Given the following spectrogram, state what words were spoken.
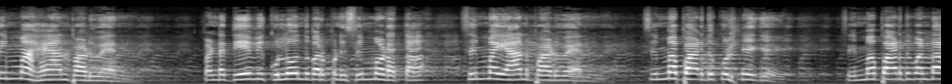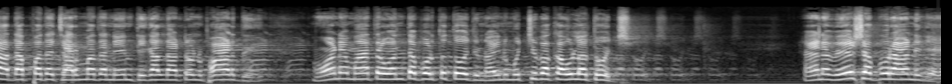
ಸಿಂಹ ಹ್ಯಾನ್ ಪಾಡುವೆನ್. ಪಂಡ ದೇವಿ ಕುಲ್ಲೊಂದು ಬರ್ಪುನಿ ಸಿಂಹಡತ್ತ ಸಿಂಹ ಯಾನ್ ಪಾಡುವೆನ್. ಸಿಂಹ ಪಾಡ್ದು ಕುಲ್ಲಿಗೆ ಸಿಂಹ ಪಾಡ್ದು ಪಂಡ ದಪ್ಪದ ಚರ್ಮದ ನೇನ್ ತಿಗಲ್ದಾಟವನ್ನು ಪಾಡ್ದು. ಮೋನೆ ಮಾತ್ರ ಒಂತ ಪೊರ್ತು ತೋಜು ನಾನು ಮುಚ್ಚಬೇಕ ಅವಳ ತೋಜು ಆಯ್ನ ವೇಷ ಪುರಾಣಿಗೆ,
